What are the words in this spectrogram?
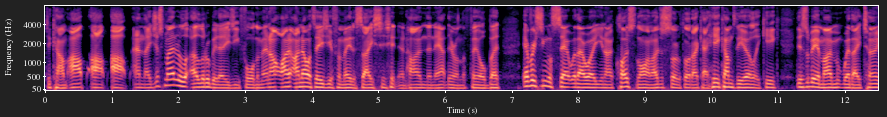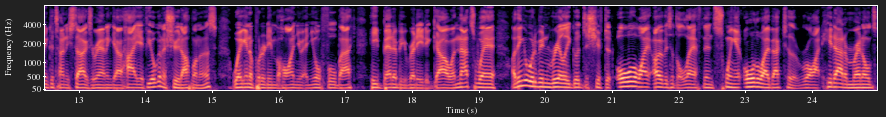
to come up, up, up, and they just made it a little bit easy for them. And I, I know it's easier for me to say sitting at home than out there on the field, but every single set where they were, you know, close to the line, I just sort of thought, okay, here comes the early kick. This will be a moment where they turn Kotoni Staggs around and go, hey, if you're going to shoot up on us, we're going to put it in behind you and your fullback, he better be ready to go. And that's where I think it would have been really good to shift it all the way over to the left, then swing it all the way back to the right, hit Adam Reynolds,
